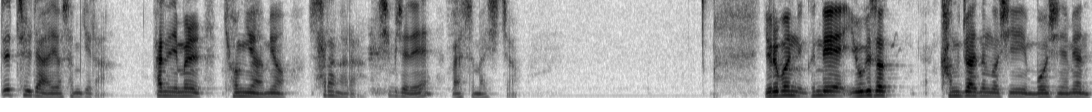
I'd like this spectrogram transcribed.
뜻을 다하여 섬기라. 하나님을 경외하며 사랑하라. 12절에 말씀하시죠. 여러분, 근데 여기서 강조하는 것이 무엇이냐면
